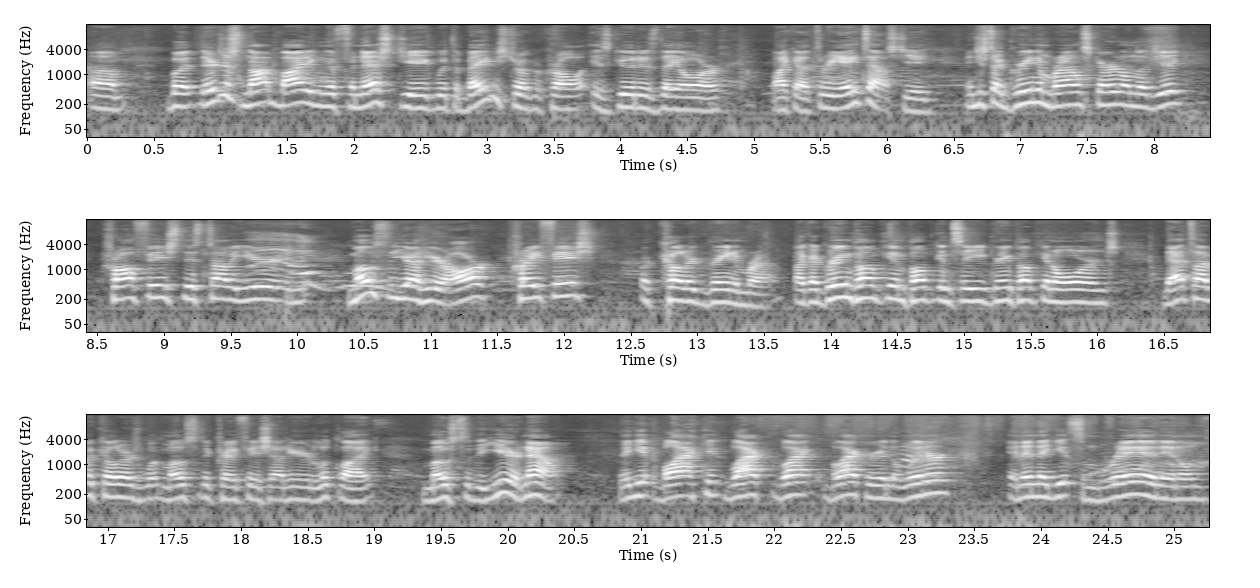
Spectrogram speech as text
Um, but they're just not biting the finesse jig with the baby stroker crawl as good as they are like a 3 8 ounce jig. And just a green and brown skirt on the jig. Crawfish this time of year, and most of the year out here, our crayfish are colored green and brown. Like a green pumpkin, pumpkin seed, green pumpkin orange. That type of color is what most of the crayfish out here look like most of the year. Now, they get black, black, black, blacker in the winter, and then they get some red in them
